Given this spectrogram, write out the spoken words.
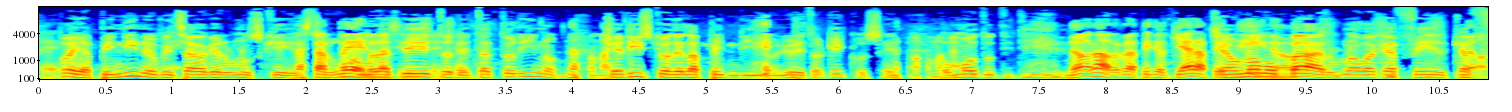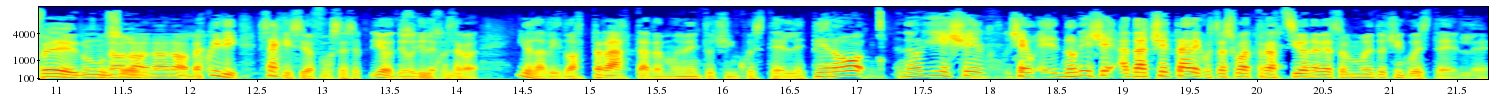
Eh, eh. Poi Appendino io pensavo che era uno scherzo. La stampella, Uno me l'ha si dice, detto, ha detto a Torino No, ma- c'è il rischio dell'Appendino. Gli ho detto che cos'è? No, ma- Un modo di dire. No, no, proprio l'Appendino, Chiara C'è un Appendino. nuovo bar, un nuovo caffè, caffè no, non lo no, so. No, no, no, ma quindi, sai che signor Fuxas, io devo dire questa cosa, io la vedo attratta dal Movimento 5 Stelle, però non riesce, cioè, eh, non riesce ad accettare questa sua attrazione verso il Movimento 5 Stelle.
